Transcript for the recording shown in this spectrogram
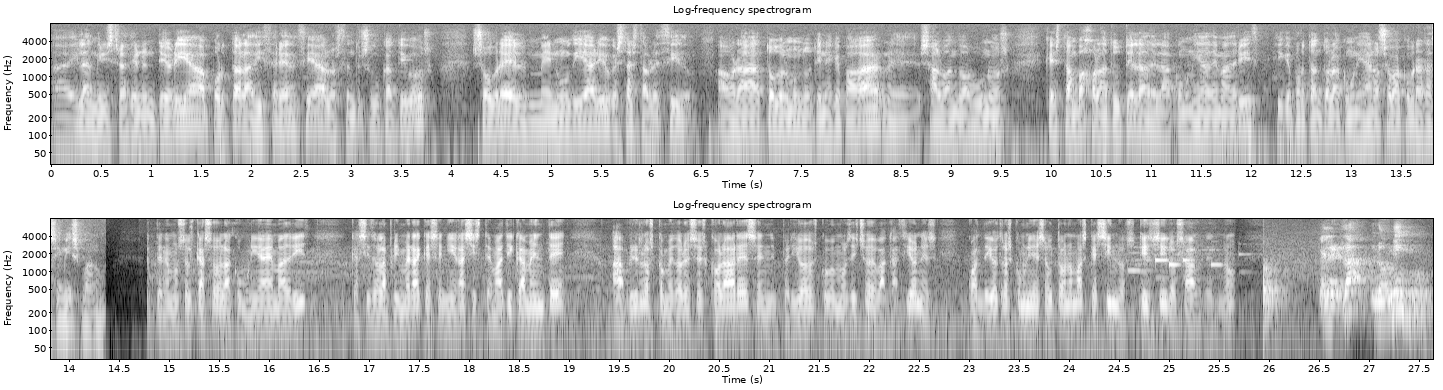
y la Administración en teoría aporta la diferencia a los centros educativos sobre el menú diario que está establecido. Ahora todo el mundo tiene que pagar, eh, salvando algunos que están bajo la tutela de la Comunidad de Madrid y que por tanto la comunidad no se va a cobrar a sí misma. ¿no? Tenemos el caso de la Comunidad de Madrid, que ha sido la primera que se niega sistemáticamente a abrir los comedores escolares en periodos, como hemos dicho, de vacaciones, cuando hay otras comunidades autónomas que sí los, que sí los abren. ¿no? Que les da lo mismo,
